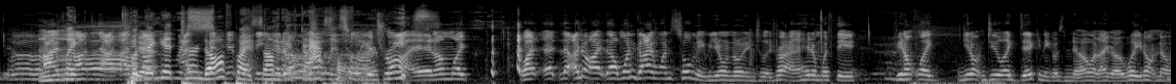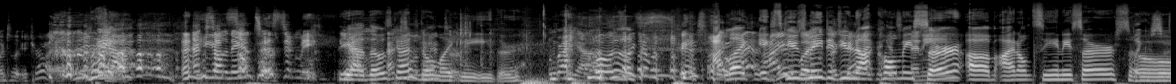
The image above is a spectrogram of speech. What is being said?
I've Like- gotten that. but I've they get turned off by hypnotic some you asshole. until you try, and I'm like, what? Uh, I know I, that one guy once told me you don't know until you try, and I hit him with the. If you don't like, you don't do you like dick, and he goes no, and I go, well, you don't know until you try. yeah. and he got Excellent so answer. pissed at me. Yeah, those guys don't like me either. Yeah. Well, it's like that with like, I- I- excuse like, me, did you again, not call me any- sir? Um, I don't see any sir, so Like a social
